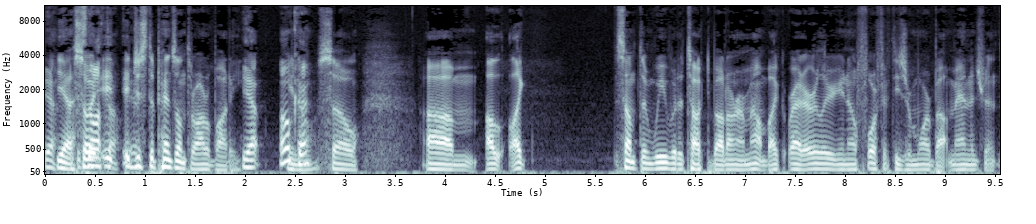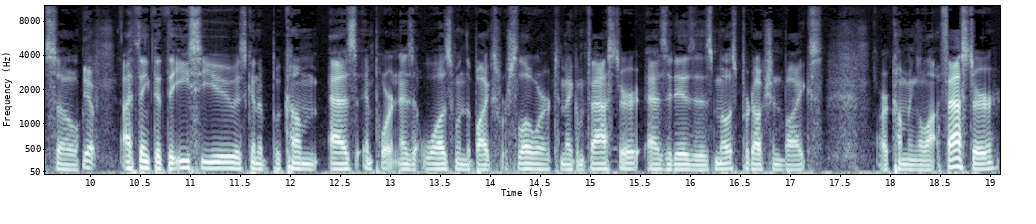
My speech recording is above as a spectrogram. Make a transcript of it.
Yeah. yeah, so it, it Yeah. just depends on throttle body. Yep. you Okay. know, so, um, I- like something we would have talked about on our mountain bike right earlier. You know, 450s are more about management. So, Yep. I think that the ECU is going to become as important as it was when the bikes were slower to make them faster, as it is as most production bikes are coming a lot faster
